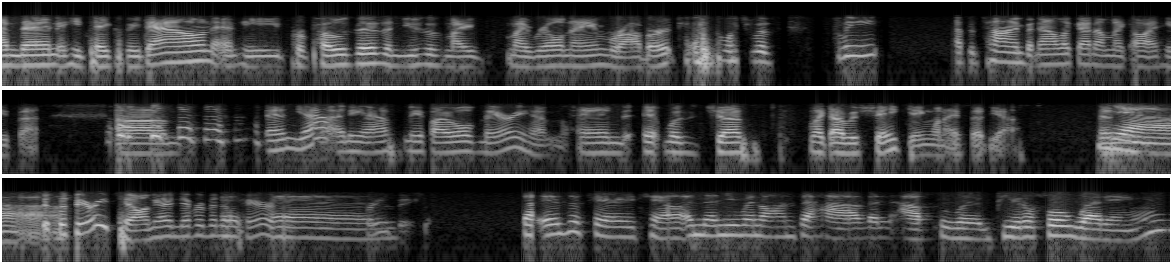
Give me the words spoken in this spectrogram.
And then he takes me down and he proposes and uses my my real name Robert, which was sweet at the time, but now look at it, I'm like, oh, I hate that. Um, and yeah, and he asked me if I will marry him, and it was just like I was shaking when I said yes. And yeah. it's a fairy tale. I mean, I'd never been a It parent. Crazy. That is a fairy tale. And then you went on to have an absolute beautiful wedding.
